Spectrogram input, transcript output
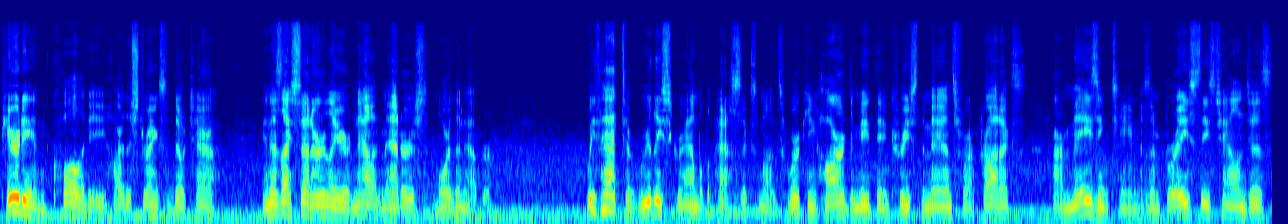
Purity and quality are the strengths of doTERRA. And as I said earlier, now it matters more than ever. We've had to really scramble the past six months, working hard to meet the increased demands for our products. Our amazing team has embraced these challenges,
